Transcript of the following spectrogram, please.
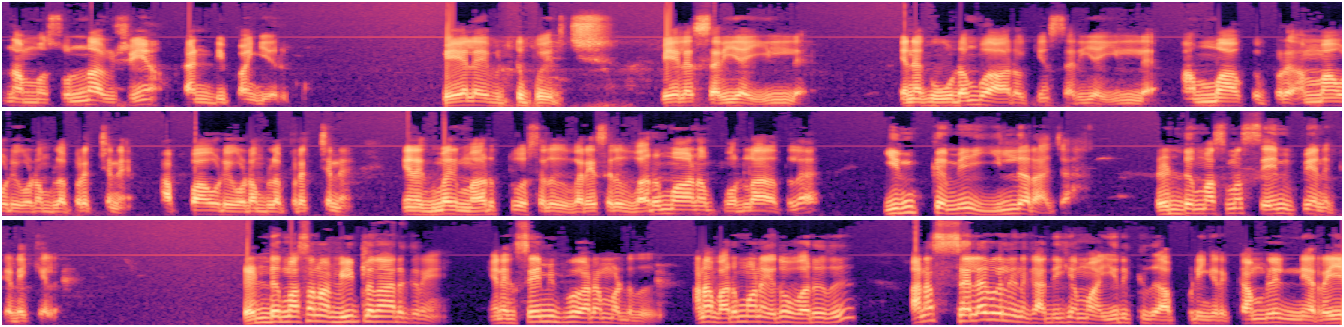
நம்ம சொன்ன விஷயம் கண்டிப்பா இங்க இருக்கும். வேலை விட்டு போயிருச்சு. வேலை சரியா இல்லை. எனக்கு உடம்பு ஆரோக்கியம் சரியா இல்லை. அம்மாவுக்கு அம்மாவுடைய உடம்புல பிரச்சனை அப்பாவுடைய உடம்புல பிரச்சனை. எனக்கு மாதிரி மருத்துவ செலவு வரை செலவு வருமானம் பொருளாதாரத்துல இன்கமே இல்லை ராஜா. ரெண்டு மாசமா சேமிப்பு எனக்கு கிடைக்கல. ரெண்டு மாசம் நான் வீட்டில தான் இருக்கிறேன். எனக்கு சேமிப்பு வர மாட்டேது. ஆனா வருமானம் ஏதோ வருது. ஆனா செலவுகள் எனக்கு அதிகமா இருக்குது அப்படிங்கிற கம்ப்ளைண்ட் நிறைய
